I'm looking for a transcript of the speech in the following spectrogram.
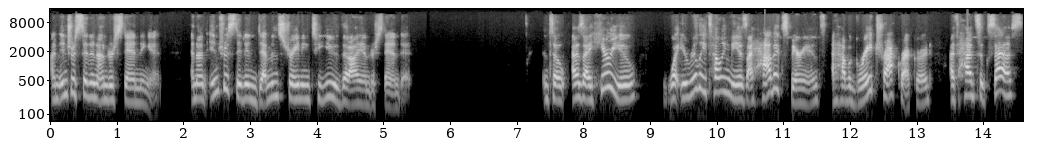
I'm interested in understanding it. And I'm interested in demonstrating to you that I understand it. And so as I hear you, what you're really telling me is I have experience, I have a great track record, I've had success,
